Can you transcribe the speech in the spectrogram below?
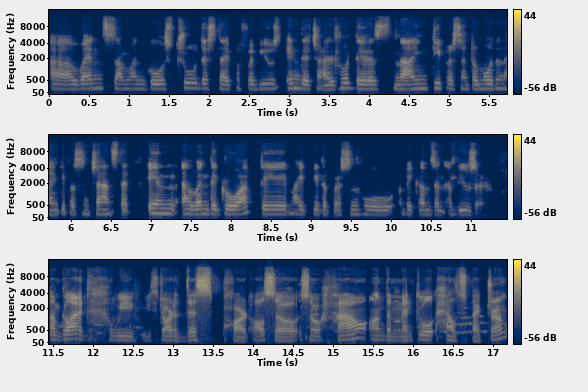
uh, when someone goes through this type of abuse in their childhood there is 90% or more than 90% chance that in uh, when they grow up they might be the person who becomes an abuser. I'm glad we, we started this part also. So how on the mental health spectrum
